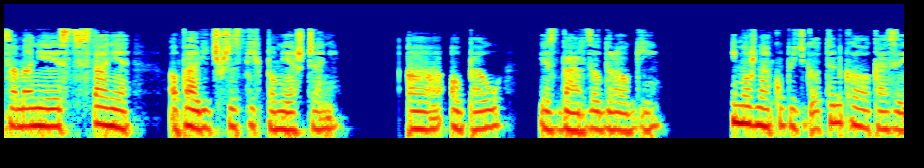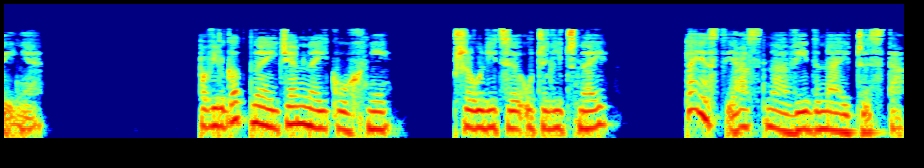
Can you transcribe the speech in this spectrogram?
sama nie jest w stanie opalić wszystkich pomieszczeń, a opał jest bardzo drogi i można kupić go tylko okazyjnie. Po wilgotnej ciemnej kuchni przy ulicy Uczylicznej ta jest jasna, widna i czysta,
